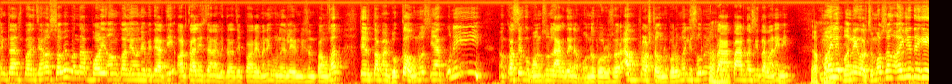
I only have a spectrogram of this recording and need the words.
इन्ट्रान्स परीक्षामा सबैभन्दा बढी अङ्क ल्याउने विद्यार्थी अडचालिसजनाभित्र चाहिँ पऱ्यो भने उनीहरूले एडमिसन पाउँछन्। त्यो तपाईँ ढुक्क हुनुहोस् यहाँ कुनै कसैको भनसुन लाग्दैन भन्नु पऱ्यो सर। अब प्रष्ट हुनु पऱ्यो मैले सुरु पारदर्शिता भने नि। मैले भन्ने गर्छु मसँग अहिलेदेखि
